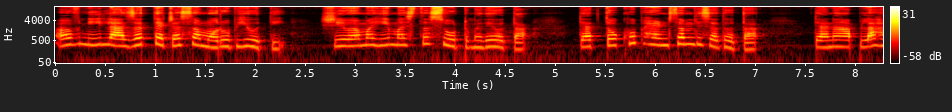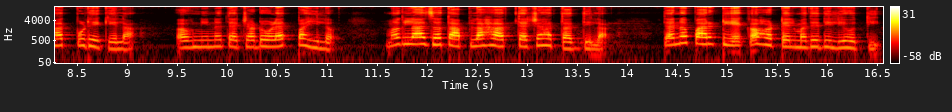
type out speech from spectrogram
अवनी लाजत त्याच्यासमोर उभी होती. शिवमही मस्त सूटमध्ये होता. त्यात तो खूप हँडसम दिसत होता. त्यानं आपला हात पुढे केला. अवनीनं त्याच्या डोळ्यात पाहिलं. मग लाजत आपला हात त्याच्या हातात दिला. त्यानं पार्टी एका हॉटेलमध्ये दिली होती.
